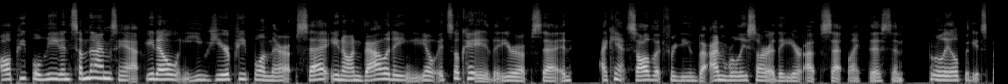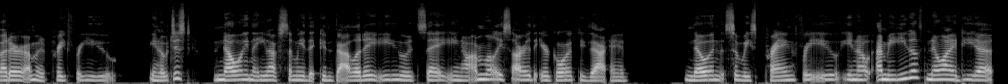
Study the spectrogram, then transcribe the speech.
all people need. And sometimes, yeah, you know, you hear people and they're upset, you know, and validating, you know, it's okay that you're upset. And I can't solve it for you, but I'm really sorry that you're upset like this and really hope it gets better. I'm going to pray for you. You know, just knowing that you have somebody that can validate you and say, you know, I'm really sorry that you're going through that and knowing that somebody's praying for you, you know, I mean, you have no idea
